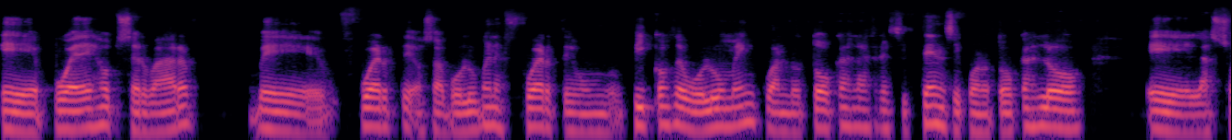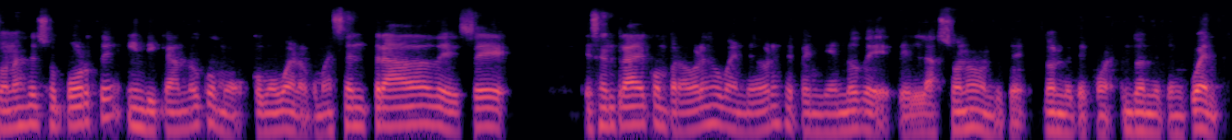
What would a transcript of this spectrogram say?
Eh, puedes observar eh, fuerte, o sea, volúmenes fuertes, un, picos de volumen cuando tocas la resistencia y cuando tocas los, eh, las zonas de soporte, indicando como, como, bueno, como esa entrada de ese, esa entrada de compradores o vendedores dependiendo de, la zona donde te, donde te, donde te encuentres.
